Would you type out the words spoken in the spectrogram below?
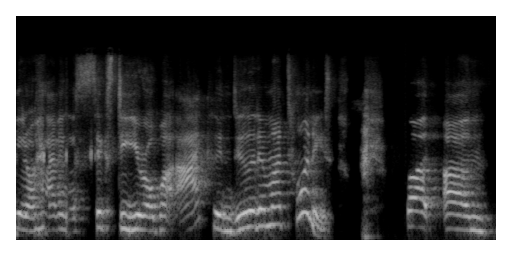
you know, having a 60 year old, but I couldn't do it in my 20s. But, um,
